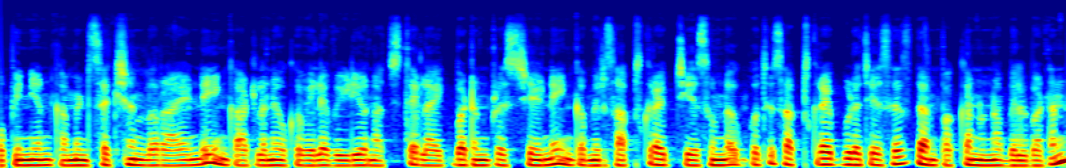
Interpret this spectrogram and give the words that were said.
ఒపీనియన్ కమెంట్ సెక్షన్‌లో రాయండి. ఇంకా అట్లనే ఒకవేళ వీడియో నచ్చితే లైక్ బటన్ ప్రెస్ చేయండి. ఇంకా మీరు సబ్స్క్రైబ్ చేసి ఉండకపోతే సబ్స్క్రైబ్ కూడా చేసేసి దాని పక్కన ఉన్న బెల్ బటన్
